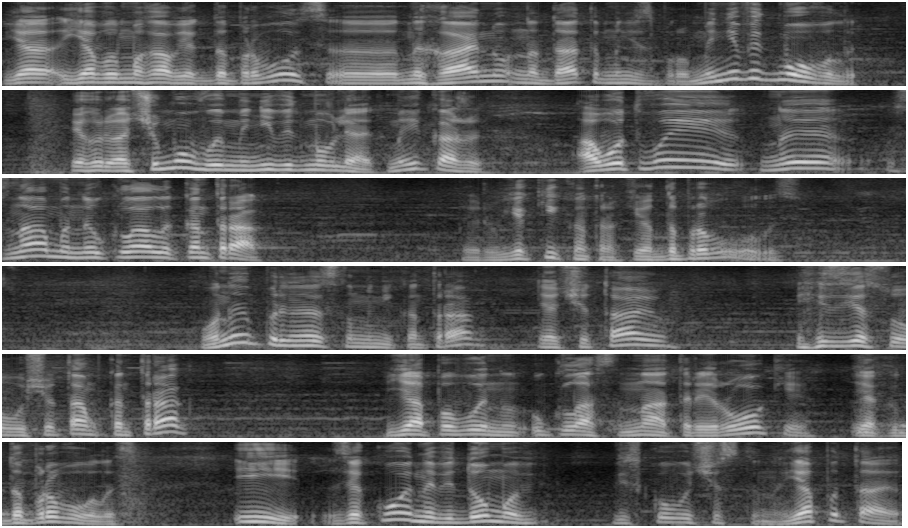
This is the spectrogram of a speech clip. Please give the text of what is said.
я, я вимагав як доброволець е, негайно надати мені зброю. Мені відмовили. Я говорю, а чому ви мені відмовляєте? Мені кажуть, а от ви не, з нами не уклали контракт. Я говорю, який контракт? Я доброволець. Вони принесли мені контракт, я читаю і з'ясовую, що там контракт я повинен укласти на три роки, як доброволець, і з якої невідомо військової частини. Я питаю,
